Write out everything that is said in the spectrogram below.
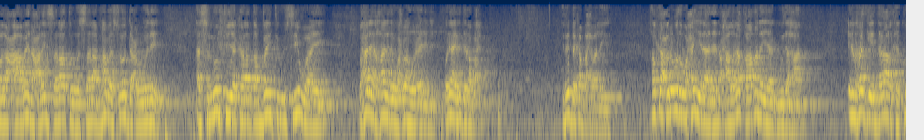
magacaabayna calayhi salaatu wasalaam haba soo dacwoodee asluubtii iyo kala dambayntii uu sii waayey waxaa la yihi khaalida waxba hau celinin. Waryaa iridda ka bax. Iridda ka bax baa la yidhi. Halkaa culimmadu waxay yidhaahdeen waxaa laga qaadanayaa guud ahaan in raggii dagaalka ku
